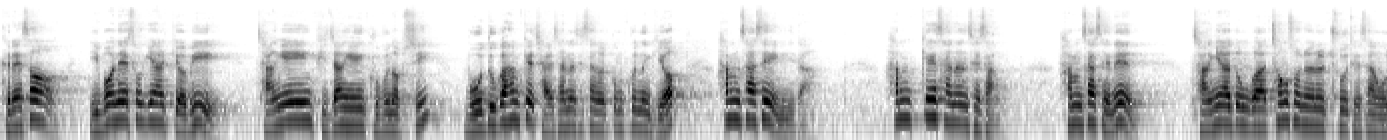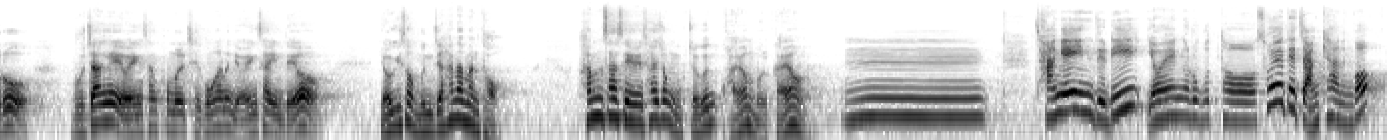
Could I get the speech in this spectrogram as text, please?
그래서 이번에 소개할 기업이 장애인, 비장애인 구분 없이 모두가 함께 잘 사는 세상을 꿈꾸는 기업 함사세입니다. 함께 사는 세상. 함사세는 장애아동과 청소년을 주 대상으로 무장애 여행 상품을 제공하는 여행사인데요. 여기서 문제 하나만 더. 함사세의 사회적 목적은 과연 뭘까요? 음, 장애인들이 여행으로부터 소외되지 않게 하는 거?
